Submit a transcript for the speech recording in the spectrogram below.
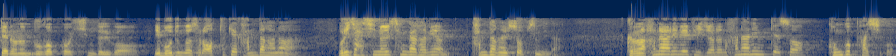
때로는 무겁고 힘들고 이 모든 것을 어떻게 감당하나 우리 자신을 생각하면 감당할 수 없습니다. 그러나 하나님의 비전은 하나님께서 공급하시고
